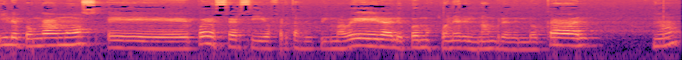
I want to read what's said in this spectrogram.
y le pongamos, eh, puede ser si ofertas de primavera, le podemos poner el nombre del local, ¿no?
